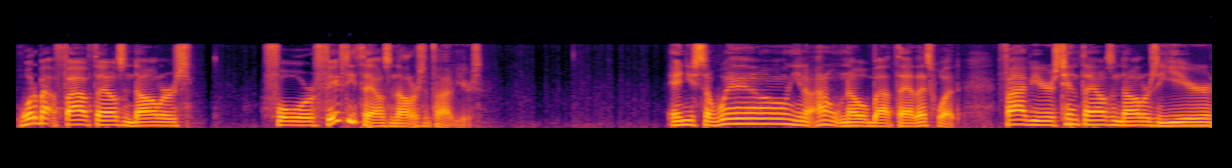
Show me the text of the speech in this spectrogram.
What about five thousand dollars for fifty thousand dollars in five years? And you say, well, you know, I don't know about that. That's what five years, ten thousand dollars a year,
